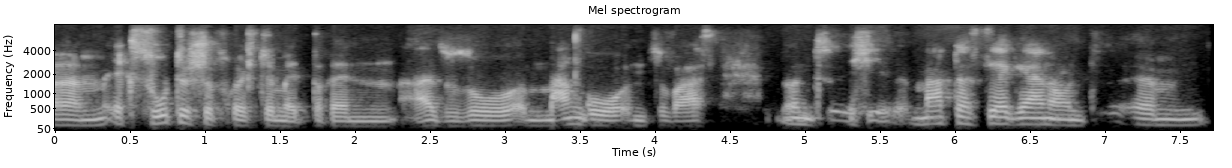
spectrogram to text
ähm, exotische Früchte mit drin, also so Mango und sowas. Und ich mag das sehr gerne und ähm,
